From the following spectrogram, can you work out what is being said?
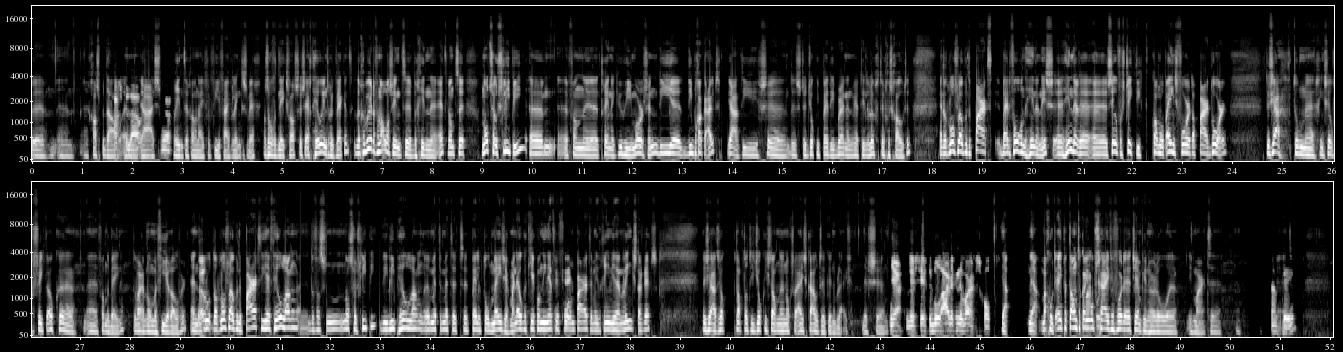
gaspedaal. En Gaspedaal. eh, ja, hij sprintte gewoon even vier, vijf lengtes weg. Alsof het niks was. Dus echt heel indrukwekkend. Er gebeurde van alles in het eh, begin, eh, Ed. Want eh, Not So Sleepy ehm, eh, van trainer Hughie Morrison, die, die brak uit. Ja, die, dus de jockey Paddy Brennan werd in de lucht geschoten. En dat loslopende paard bij de volgende hindernis hinderde Silver Streak. Die kwam opeens voor dat paard door. Dus ja, toen eh, ging Silver Streak ook eh, eh, van de benen. Er waren er nog maar vier over. En dat, Oh. dat loslopende paard, die heeft heel lang, dat was not so sleepy, die liep heel lang met, met het peloton mee, zeg maar. En elke keer kwam die net weer voor een paard en dan ging hij weer naar links, naar rechts. Dus ja, het is ook knap dat die jockeys dan nog zo ijskoud kunnen blijven. Dus Ja, dus ze heeft de boel aardig in de war geschopt. ja. ja, maar goed, Epatante kan je goed. opschrijven voor de Champion Hurdle in maart. Oké.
